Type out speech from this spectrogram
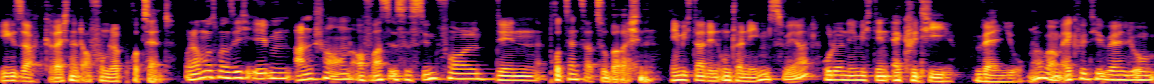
Wie gesagt, gerechnet auf 100 Prozent. Und dann muss man sich eben anschauen, auf was ist es sinnvoll, den Prozentsatz zu berechnen. Nehme ich da den Unternehmenswert oder nehme ich den Equity Value. Ne? Beim Equity Value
